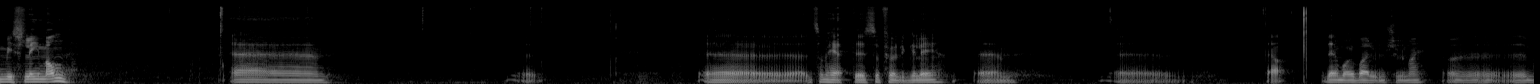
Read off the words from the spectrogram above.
Michelin-mann. som heter selvfølgelig Eh, ja, dere må jo bare unnskylde meg. Uh,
